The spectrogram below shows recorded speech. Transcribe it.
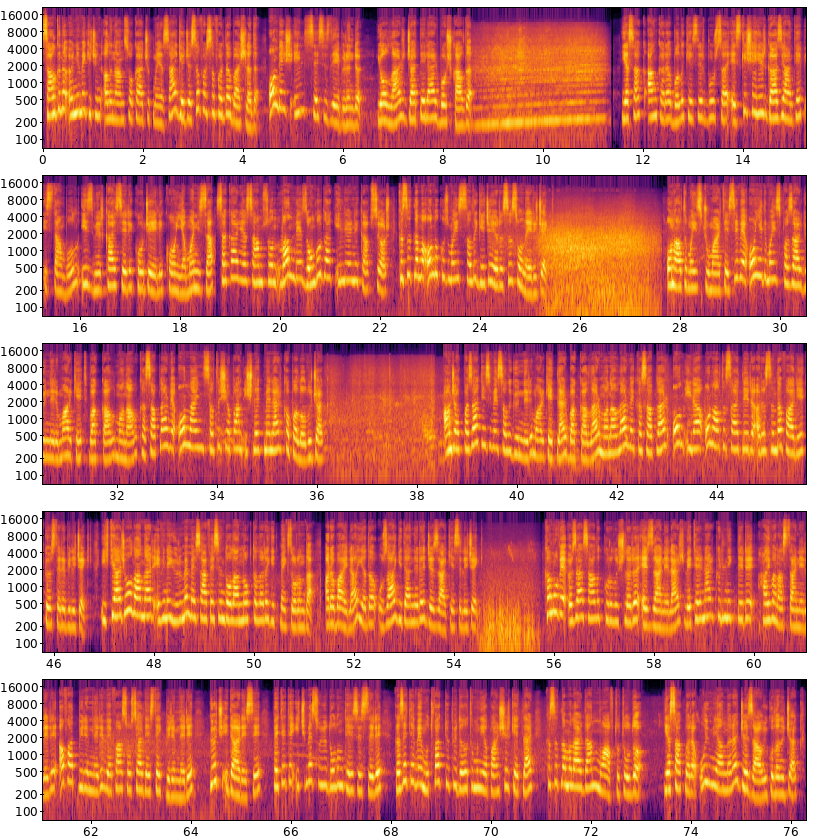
Salgını önlemek için alınan sokağa çıkma yasağı gece 00'da başladı. 15 il sessizliğe büründü. Yollar, caddeler boş kaldı. Yasak Ankara, Balıkesir, Bursa, Eskişehir, Gaziantep, İstanbul, İzmir, Kayseri, Kocaeli, Konya, Manisa, Sakarya, Samsun, Van ve Zonguldak illerini kapsıyor. Kısıtlama 19 Mayıs Salı gece yarısı sona erecek. 16 Mayıs Cumartesi ve 17 Mayıs Pazar günleri market, bakkal, manav, kasaplar ve online satış yapan işletmeler kapalı olacak. Ancak pazartesi ve salı günleri marketler, bakkallar, manavlar ve kasaplar 10 ila 16 saatleri arasında faaliyet gösterebilecek. İhtiyacı olanlar evine yürüme mesafesinde olan noktalara gitmek zorunda. Arabayla ya da uzağa gidenlere ceza kesilecek. Kamu ve özel sağlık kuruluşları, eczaneler, veteriner klinikleri, hayvan hastaneleri, AFAD birimleri, vefa sosyal destek birimleri, göç idaresi, PTT içme suyu dolum tesisleri, gazete ve mutfak tüpü dağıtımını yapan şirketler kısıtlamalardan muaf tutuldu. Yasaklara uymayanlara ceza uygulanacak.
